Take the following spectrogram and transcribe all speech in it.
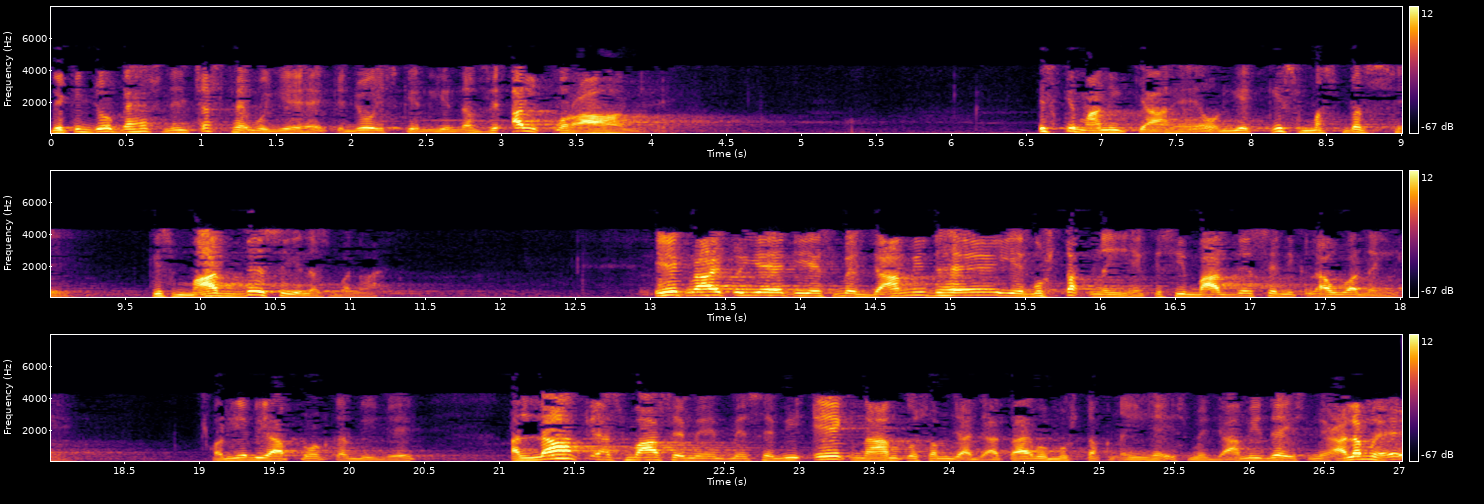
लेकिन जो बहस दिलचस्प है वो ये है कि जो इसके लिए लफ्ज अल कुरान है, इसके मानी क्या है और ये किस मसदर से, किस मादे से ये लफ्ज बना है? एक राय तो यह है कि इसमें जामिद है ये मुश्तक नहीं है किसी मादे से निकला हुआ नहीं है। और यह भी आप नोट कर लीजिए अल्लाह के असमा से में, में से भी एक नाम को समझा जाता है वो मुश्तक नहीं है इसमें जामिद है इसमें अलम है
